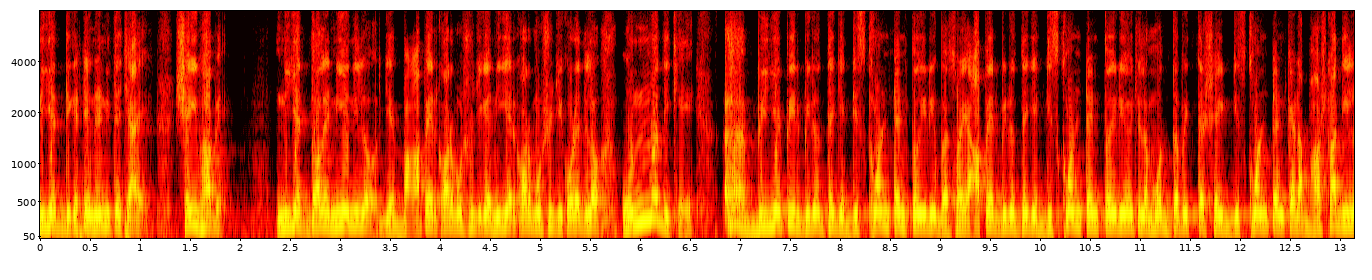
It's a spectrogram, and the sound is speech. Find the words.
নিজের দিকে টেনে নিতে চায়, সেইভাবে। নিজের দলে নিয়ে নিল, যে বাপের কর্মসূচিকে নিজের কর্মসূচি করে দিল। অন্যদিকে, বিজেপির বিরুদ্ধে যে ডিসকন্টেন্ট তৈরি সরি আপের বিরুদ্ধে যে ডিসকন্টেন্ট তৈরি হয়েছিল মধ্যবিত্তের সেই ডিসকন্টেন্টকে একটা ভাষা দিল,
